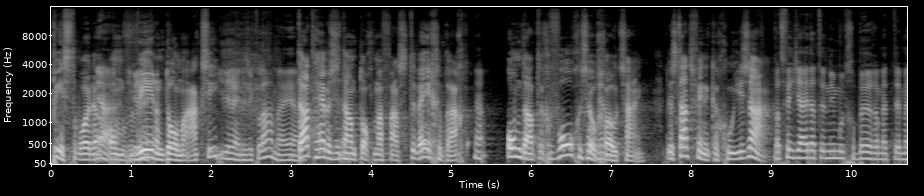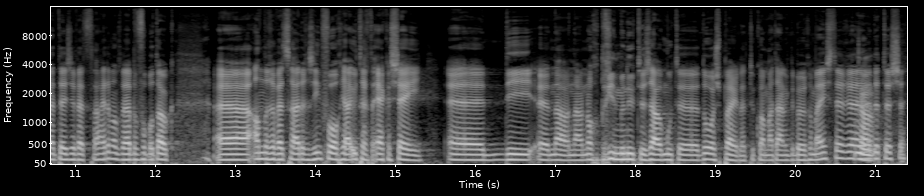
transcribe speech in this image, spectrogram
pist worden Ja, om iedereen. weer een domme actie. Iedereen is er klaar mee, ja. Dat hebben ze Ja. dan toch maar vast teweeggebracht, omdat de gevolgen zo groot zijn. Dus dat vind ik een goede zaak. Wat vind jij dat er nu moet gebeuren met, met deze wedstrijden? Want we hebben bijvoorbeeld ook eh, andere wedstrijden gezien. Vorig jaar Utrecht-RKC, eh, die eh, nou, nou nog drie minuten zou moeten doorspelen. Toen kwam uiteindelijk de burgemeester eh, ertussen.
